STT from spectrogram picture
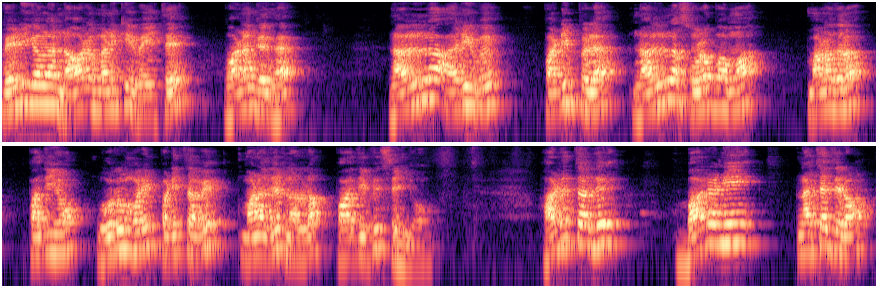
வெடிகால நாலு மணிக்கு வைத்து வணங்குங்க. நல்ல அறிவு படிப்பில் நல்ல சுலபமாக மனதில் பதியும். ஒரு முறை படித்தாவே மனதில் நல்லா பதிவு செய்யும். அடுத்தது பரணி நட்சத்திரம்.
